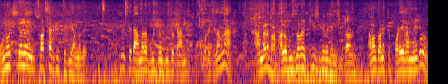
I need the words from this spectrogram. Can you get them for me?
মনে হচ্ছে যেন শর্ট সার্কিট থেকে আমাদের। সেটা আমরা বুঝবেন বুঝতে আমি স্পটে না। আমরা ভালো বুঝতে হবে কী ভেবে লেগেছিল। কারণ আমার তো অনেকটা পরে এলাম, মনে করুন?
